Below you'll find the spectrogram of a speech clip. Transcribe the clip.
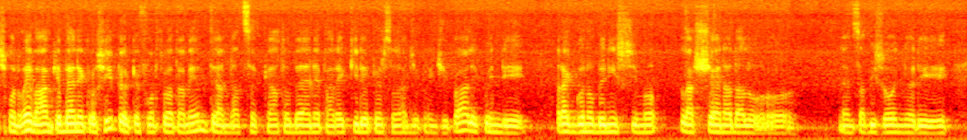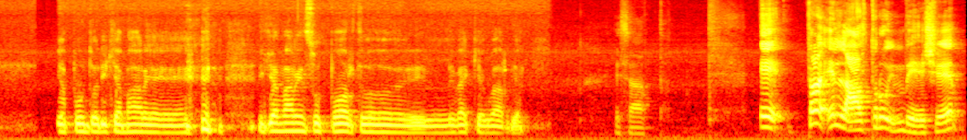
secondo me va anche bene così perché fortunatamente hanno azzeccato bene parecchi dei personaggi principali, quindi reggono benissimo la scena da loro, senza bisogno di, di, appunto di chiamare, di chiamare in supporto le vecchie guardie. Esatto. E, tra- e l'altro invece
